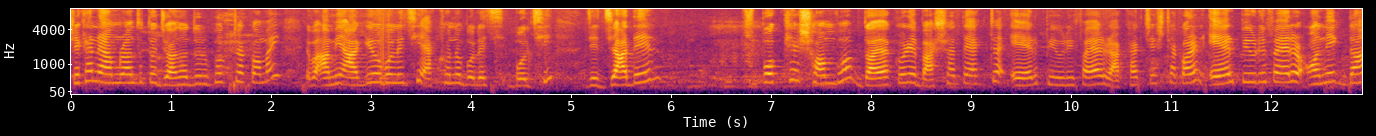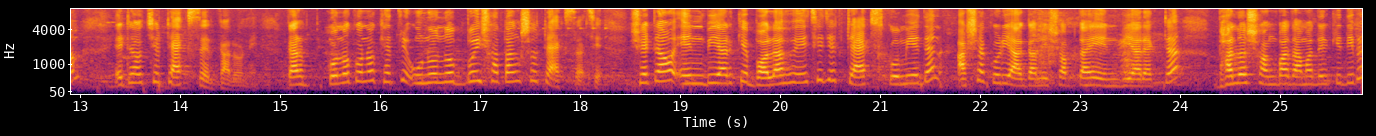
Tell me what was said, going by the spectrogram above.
সেখানে আমরা অন্তত জনদুর্ভোগটা কমাই, এবং আমি আগেও বলেছি, এখনও বলেছি, বলছি যে যাদের পক্ষে সম্ভব, দয়া করে বাসাতে একটা এয়ার পিউরিফায়ার রাখার চেষ্টা করেন। এয়ার পিউরিফায়ারের অনেক দাম, এটা হচ্ছে ট্যাক্সের কারণে। কারণ কোনো কোনো ক্ষেত্রে উননব্বই শতাংশ ট্যাক্স আছে। সেটাও এনবিআরকে বলা হয়েছে যে ট্যাক্স কমিয়ে দেন। আশা করি আগামী সপ্তাহে এনবিআর একটা ভালো সংবাদ আমাদেরকে দিবে।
